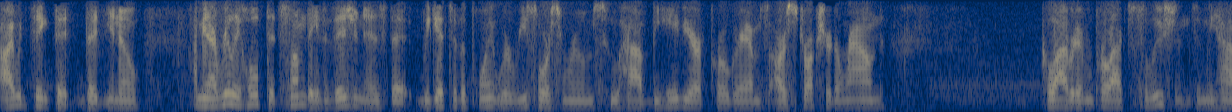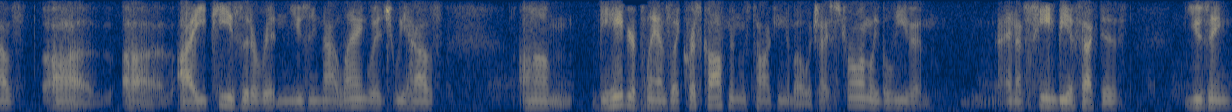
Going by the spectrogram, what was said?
I would think that that you know I mean I really hope that someday the vision is that we get to the point where resource rooms who have behavior programs are structured around collaborative and proactive solutions and we have uh, uh, IEPs that are written using that language. We have um, behavior plans like Chris Kaufman was talking about, which I strongly believe in and I've seen be effective using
